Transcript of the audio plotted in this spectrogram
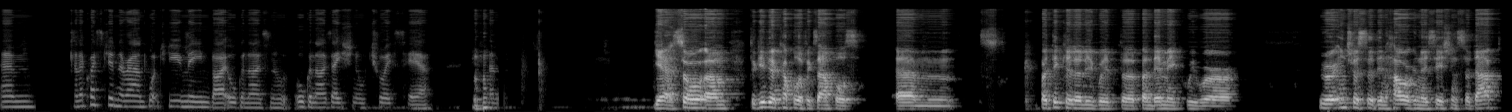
Um, and a question around what do you mean by organizational organizational choice here? Mm-hmm. Um, yeah, so um, to give you a couple of examples, um, particularly with the pandemic, we were we were interested in how organizations adapt,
